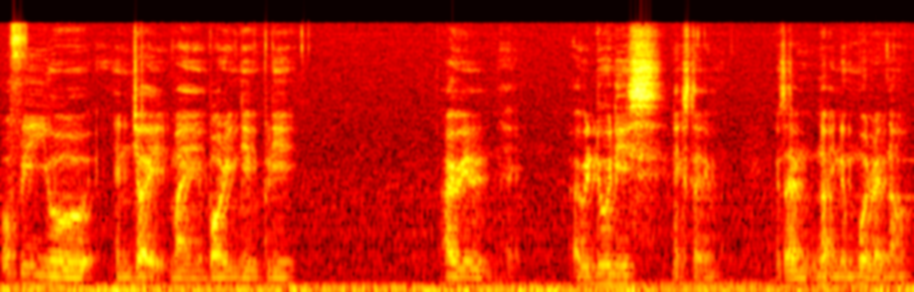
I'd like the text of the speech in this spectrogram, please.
hopefully you enjoyed my boring gameplay. I will I will do this next time because I'm not in the mood right now.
